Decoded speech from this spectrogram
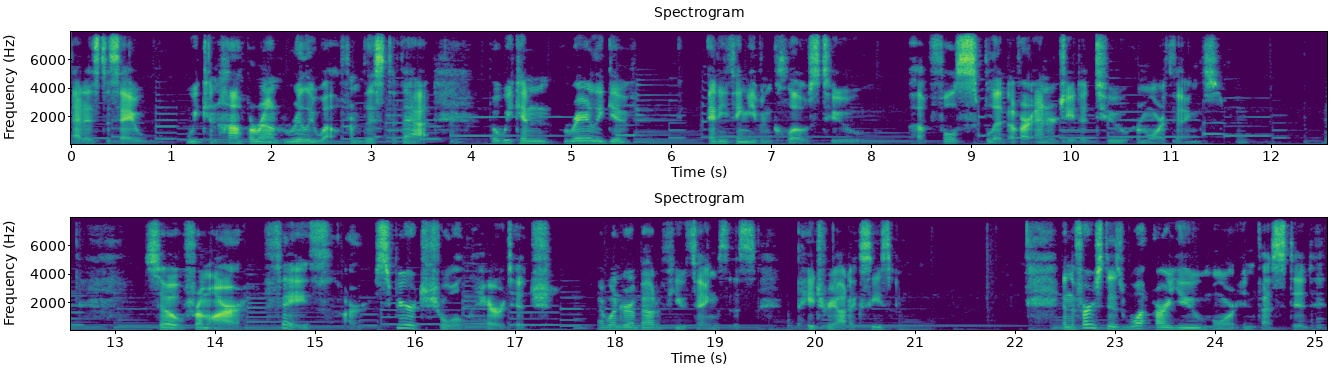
That is to say, we can hop around really well from this to that, but we can rarely give anything even close to a full split of our energy to two or more things. So, from our faith, our spiritual heritage, I wonder about a few things this patriotic season. And the first is what are you more invested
